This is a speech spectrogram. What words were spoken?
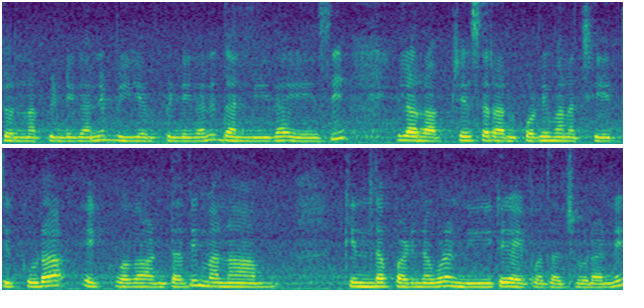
జొన్న పిండి కానీ బియ్యం పిండి కానీ దాని మీద వేసి ఇలా రబ్ చేశారనుకోండి మన చేతికి కూడా ఎక్కువగా ఉంటుంది మన కింద పడినా కూడా నీట్గా అయిపోతుంది చూడండి.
